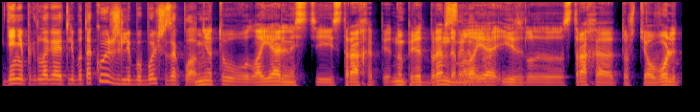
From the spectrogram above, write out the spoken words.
где они предлагают либо такую же, либо больше зарплату. Нету лояльности и страха, ну, перед брендом, и, Абсолютно. лоя- и э, страха, то, что тебя уволят,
